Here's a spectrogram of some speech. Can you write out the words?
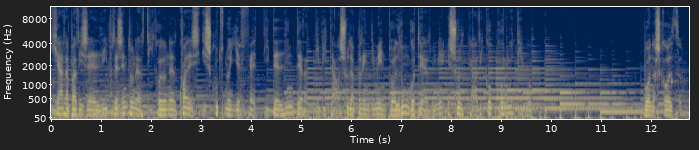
Chiara Bariselli presenta un articolo nel quale si discutono gli effetti dell'interattività sull'apprendimento a lungo termine e sul carico cognitivo. Buon ascolto.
